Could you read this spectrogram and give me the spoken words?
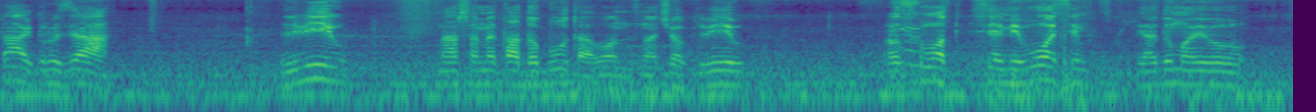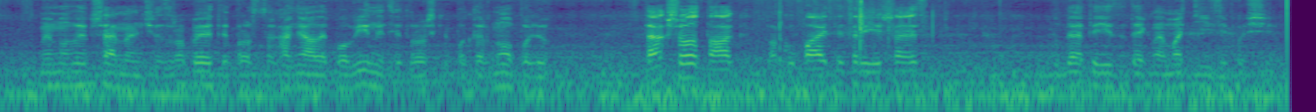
Так, друзі. Львів. Наша мета добута, вон значок Львів. Розход 7,8. Я думаю, ми могли б ще менше зробити, просто ганяли по Вінниці, трошки по Тернополю. Так що так, покупайте 3,6, будете їздити як на матізі почти.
